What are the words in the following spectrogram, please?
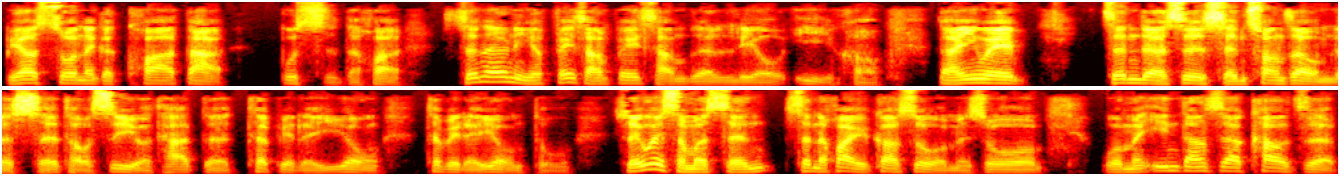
不要说那个夸大不实的话，真的你非常非常的留意哈。那因为真的是神创造我们的舌头是有它的特别的用、特别的用途。所以为什么神神的话语告诉我们说，我们应当是要靠着，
